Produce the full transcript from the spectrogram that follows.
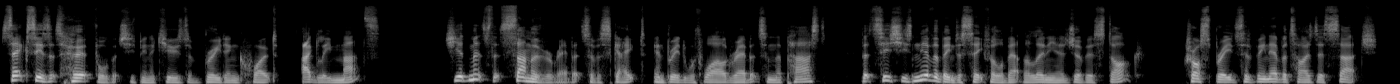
Sachs says it's hurtful that she's been accused of breeding, quote, ugly mutts. She admits that some of her rabbits have escaped and bred with wild rabbits in the past, but says she's never been deceitful about the lineage of her stock. Crossbreeds have been advertised as such.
